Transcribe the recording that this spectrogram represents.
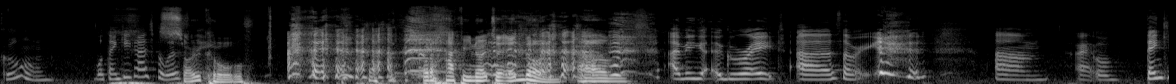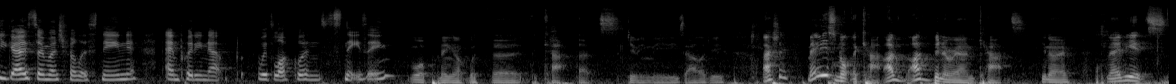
Cool. Well, thank you guys for listening. So cool. what a happy note to end on. Um, I mean, a great uh, summary. um, all right. Well, thank you guys so much for listening and putting up with Lachlan's sneezing. Or putting up with the, the cat that's giving me these allergies. Actually, maybe it's not the cat. I've, I've been around cats, you know. Maybe it's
